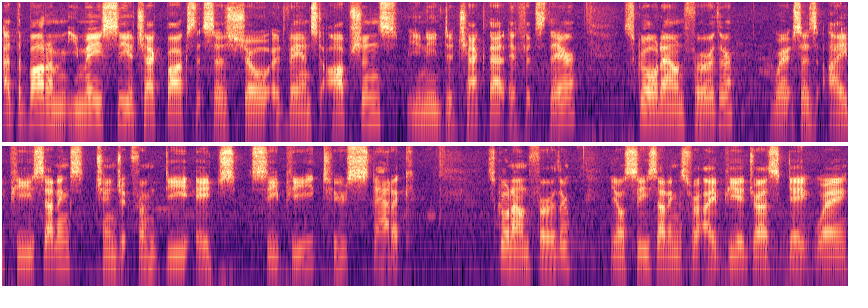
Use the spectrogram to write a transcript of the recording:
at the bottom, you may see a checkbox that says Show Advanced Options. You need to check that if it's there. Scroll down further where it says IP settings. Change it from DHCP to static. Scroll down further. You'll see settings for IP address, gateway,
